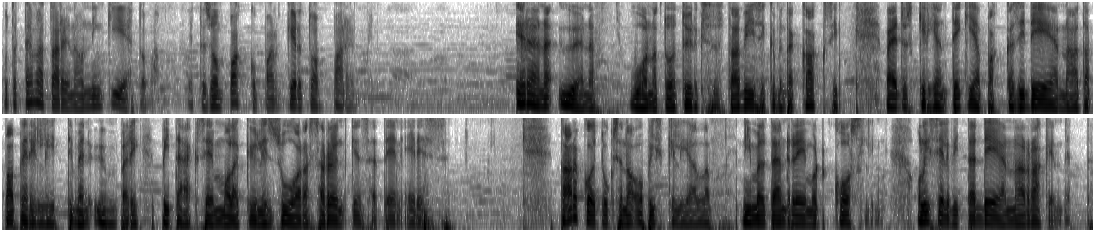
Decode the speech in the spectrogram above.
mutta tämä tarina on niin kiehtova, että se on pakko kertoa paremmin. Eräänä yönä vuonna 1952 väitöskirjan tekijä pakkasi DNAta paperiliittimen ympäri pitääkseen molekyylin suorassa röntgensäteen edessä. Tarkoituksena opiskelijalla, nimeltään Raymond Kosling, oli selvittää DNA-rakennetta.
